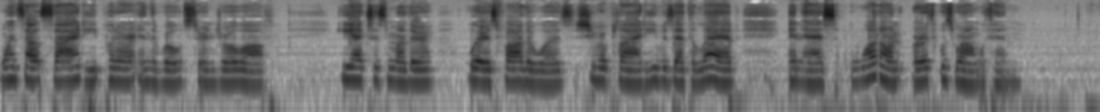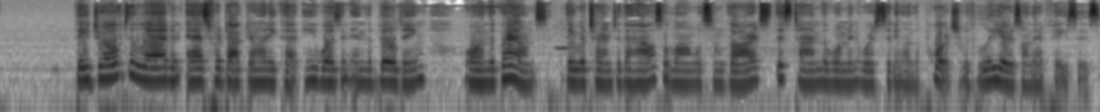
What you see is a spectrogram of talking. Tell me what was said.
Once outside, he put her in the roadster and drove off. He asked his mother where his father was. She replied he was at the lab and asked what on earth was wrong with him. They drove to the lab and asked for Dr. Honeycutt. He wasn't in the building or on the grounds. They returned to the house along with some guards. This time the women were sitting on the porch with leers on their faces,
